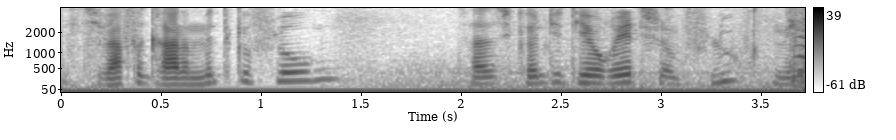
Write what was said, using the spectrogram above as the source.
Ist die Waffe gerade mitgeflogen? Das heißt, ich könnte die theoretisch im Flug nehmen.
